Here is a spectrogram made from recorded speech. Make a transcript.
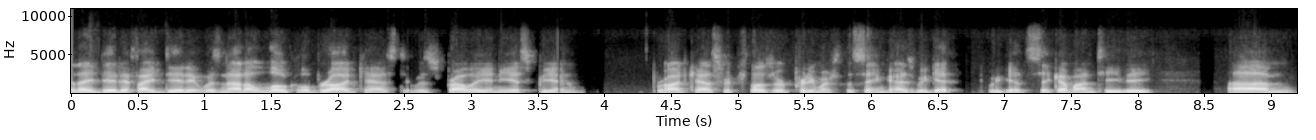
that I did. If I did, it was not a local broadcast. It was probably an ESPN broadcast, which those are pretty much the same guys we get we get sick of on TV. Um,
